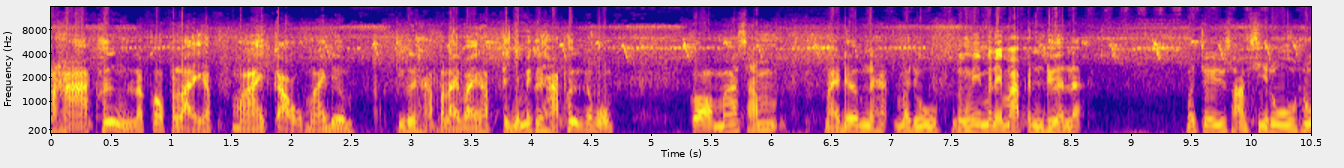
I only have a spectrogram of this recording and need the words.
มาหาพึ่งแล้วก็ปลาไหลครับหมายเก่าหมายเดิม ที่เคยหาปลาไหลไว้ครับ แต่ยังไม่เคยหาพึ่งครับผม ก็มาซ้ำหมายเดิมนะฮะมาดูตรงนี้ไม่ได้มาเป็นเดือนแล้วมาเจออยู่สามสี่รูรู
